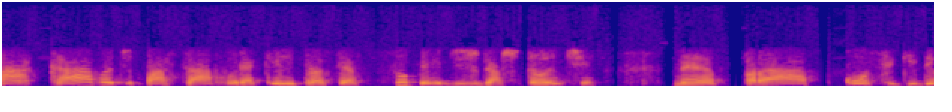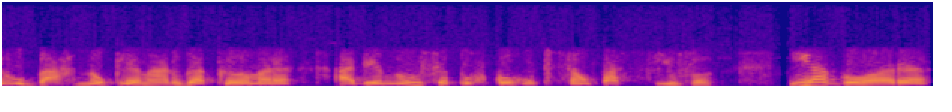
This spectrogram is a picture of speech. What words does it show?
acaba de passar por aquele processo super desgastante né, para conseguir derrubar no plenário da Câmara a denúncia por corrupção passiva. E agora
